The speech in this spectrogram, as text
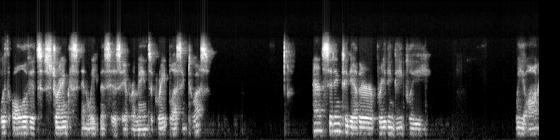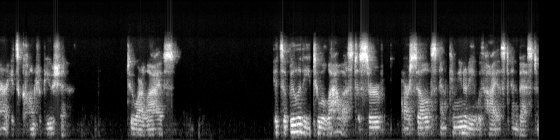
With all of its strengths and weaknesses, it remains a great blessing to us. And sitting together, breathing deeply, we honor its contribution to our lives, its ability to allow us to serve ourselves and community with highest and best.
